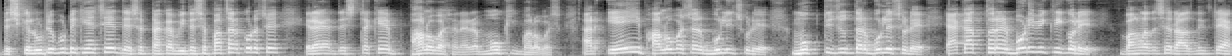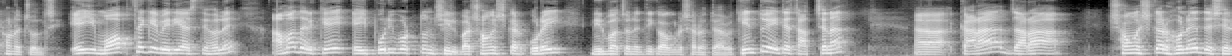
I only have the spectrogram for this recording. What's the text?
দেশকে লুটে পুটে খেয়েছে, দেশের টাকা বিদেশে পাচার করেছে, এরা দেশটাকে ভালোবাসে না, এরা মৌখিক ভালোবাসে। আর এই ভালোবাসার বুলি ছুড়ে, মুক্তিযোদ্ধার বুলি ছুড়ে, একাত্তরের বড়ি বিক্রি করে বাংলাদেশের রাজনীতিটা এখনও চলছে। এই মব থেকে বেরিয়ে আসতে হলে আমাদেরকে এই পরিবর্তনশীল বা সংস্কার করেই নির্বাচনের দিকে অগ্রসর হতে হবে। কিন্তু এটা চাচ্ছে না। কারা? যারা সংস্কার হলে দেশের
